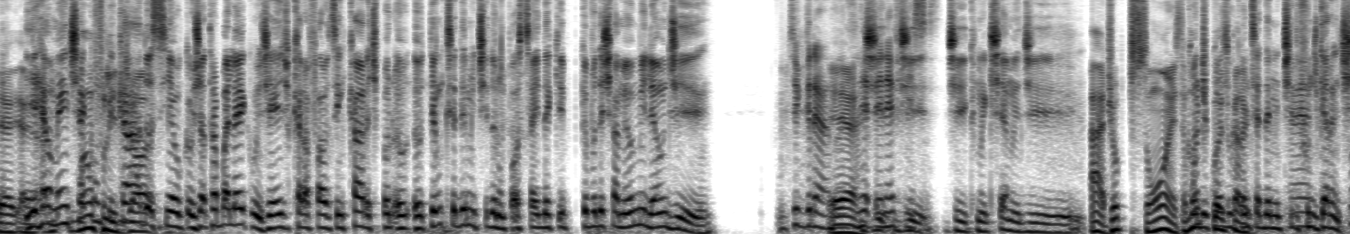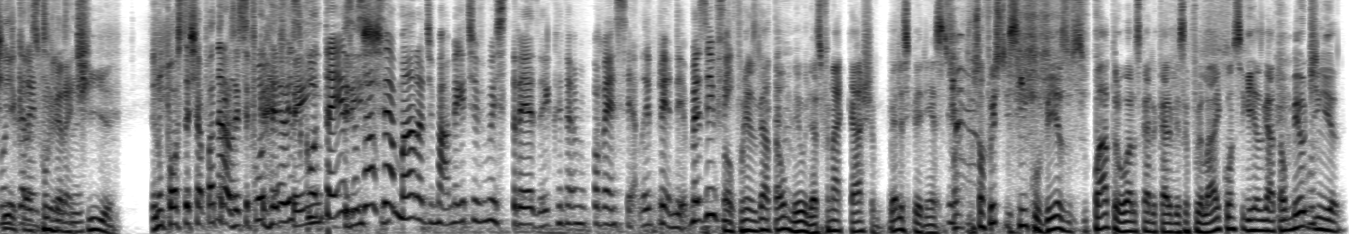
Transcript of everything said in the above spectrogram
É, E é, realmente é complicado, job. assim. Eu, eu já trabalhei com gente, o cara fala assim, cara, tipo, eu, eu tenho que ser demitido, eu não posso sair daqui porque eu vou deixar meu milhão de. De grana, É. de de, benefícios. de, de- Como é que chama? De. Ah, de opções, tem um monte de coisa, quando, cara. quando você é demitido, É. fundo de garantia, Fundo de aquelas Fundo de coisas, né? Eu não posso deixar pra trás, Não, aí você fica refém, Eu escutei isso triste. essa semana de uma amiga, tive um estresse aí que eu me convenci ela a empreender. Mas enfim, Não, fui resgatar o meu, aliás, fui na caixa. Bela experiência. Só, só fui cinco vezes, quatro horas cada, cada vez que eu fui lá e consegui resgatar o meu dinheiro.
